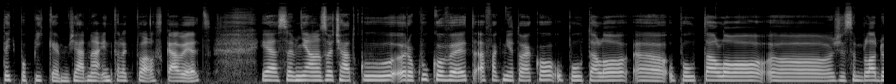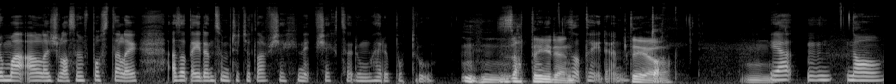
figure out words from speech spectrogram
teď popíkem, žádná intelektuálská věc. Já jsem měla na začátku roku covid a fakt mě to jako upoutalo, uh, upoutalo, uh, že jsem byla doma a ležela jsem v posteli a za týden jsem přečetla všechny, všech sedm Harry Potterů. Mm-hmm. Za týden. Za týden. Ty jo. Tak. Mm. Já, mm, no,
